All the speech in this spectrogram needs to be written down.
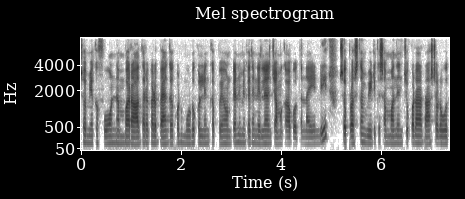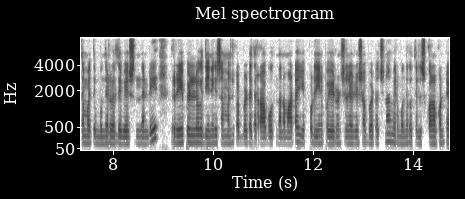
సో మీ యొక్క phone number Aadhaar card, bank account మూడు కూడా లింక్ అయి ఉంటేనే మీకు అయితే నిధులను జమ కాబోతున్నాయండి. సో ప్రస్తుతం వీటికి సంబంధించి కూడా రాష్ట్ర ప్రభుత్వం అయితే ముందడుగు అయితే వేస్తుందండి. రేపు దీనికి సంబంధించిన అప్డేట్ అయితే రాబోతుందనమాట. ఎప్పుడు దీనిపై ఎటువంటి లేటెస్ట్ అప్డేట్ వచ్చినా మీరు ముందుగా తెలుసుకోవాలనుకుంటే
